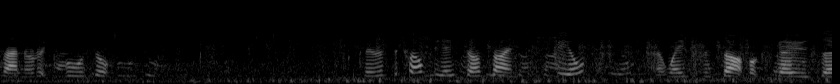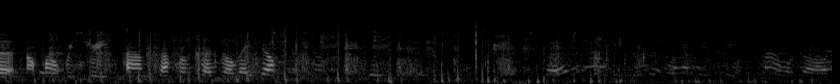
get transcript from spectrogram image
van Rickvorsel. Clear of the 12th, the A-star sign field. And away from the start box goes uh, up Mulberry Street and Saffron Creswell. They jump. Flower Guard.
